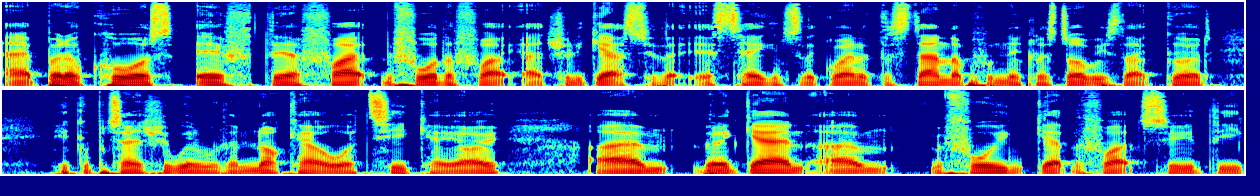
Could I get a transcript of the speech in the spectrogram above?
Uh, but of course, if the fight before the fight actually gets to that, it's taken to the ground. If the stand up for Nicolas Dalby is that good, he could potentially win with a knockout or a TKO. Um, but again, um, before we get the fight to the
